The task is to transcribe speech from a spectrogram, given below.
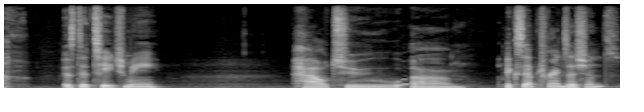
is to teach me how to um, accept transitions,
